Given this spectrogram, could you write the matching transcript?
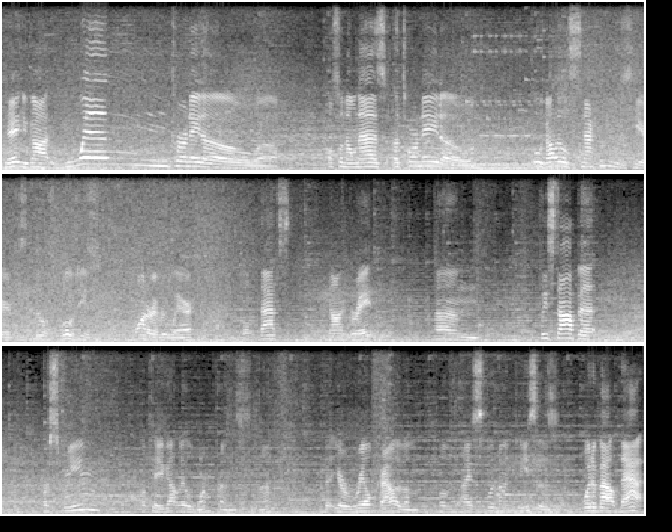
Okay, you got Wind Tornado! Uh, also known as a tornado. Oh, we got little snackoos here. Just little... Whoa, jeez. Water everywhere. Well, that's not great. Um... Please stop it. Or scream? Okay, you got little worm friends, huh? That you're real proud of them. Well, I split them in pieces. What about that?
